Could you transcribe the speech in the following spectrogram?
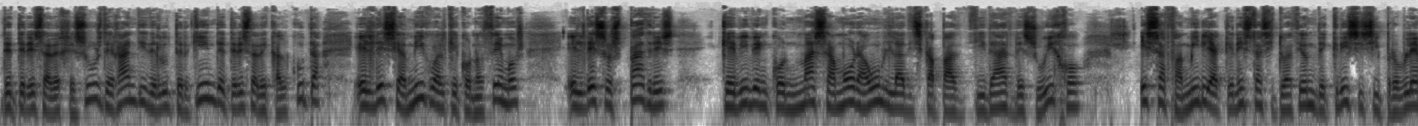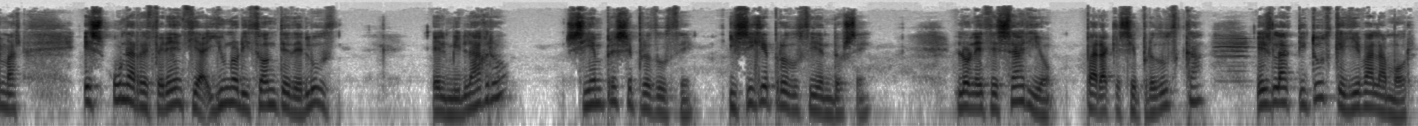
de Teresa de Jesús, de Gandhi, de Luther King, de Teresa de Calcuta, el de ese amigo al que conocemos, el de esos padres que viven con más amor aún la discapacidad de su hijo, esa familia que en esta situación de crisis y problemas es una referencia y un horizonte de luz. El milagro siempre se produce y sigue produciéndose. Lo necesario para que se produzca es la actitud que lleva al amor.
